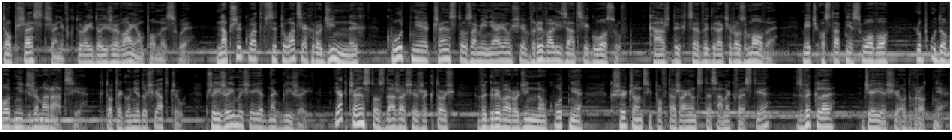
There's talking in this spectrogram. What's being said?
To przestrzeń, w której dojrzewają pomysły. Na przykład w sytuacjach rodzinnych kłótnie często zamieniają się w rywalizację głosów. Każdy chce wygrać rozmowę, mieć ostatnie słowo lub udowodnić, że ma rację. Kto tego nie doświadczył? Przyjrzyjmy się jednak bliżej. Jak często zdarza się, że ktoś wygrywa rodzinną kłótnię, krzycząc i powtarzając te same kwestie? Zwykle dzieje się odwrotnie.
